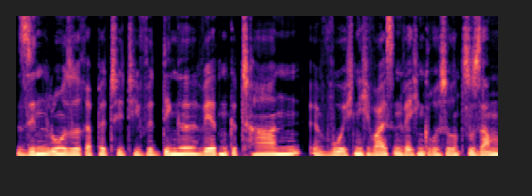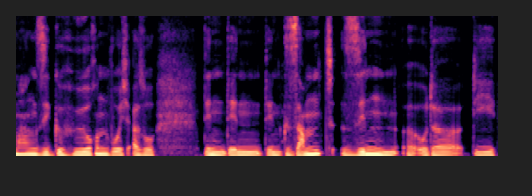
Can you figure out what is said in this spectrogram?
sinnlose, repetitive Dinge werden getan, wo ich nicht weiß, in welchen größeren Zusammenhang sie gehören, wo ich also den, den, den Gesamtsinn äh, oder die,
